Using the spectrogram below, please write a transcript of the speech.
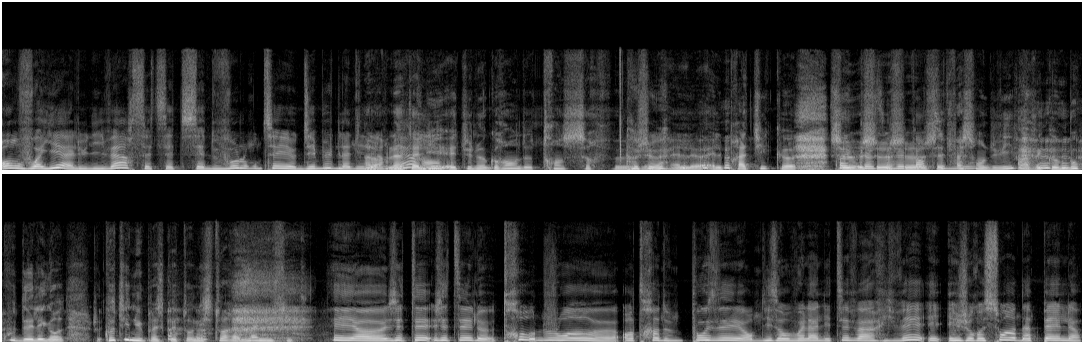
envoyé à l'univers cette, cette, cette, volonté début de l'année dernière. Nathalie est une grande transsurfeuse. Elle, elle, pratique ce, cette façon de vivre avec beaucoup d'élégance. Je continue parce que ton histoire est magnifique. Et euh, j'étais, j'étais le 30 juin euh, en train de me poser en me disant voilà, l'été va arriver et, et je reçois un appel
